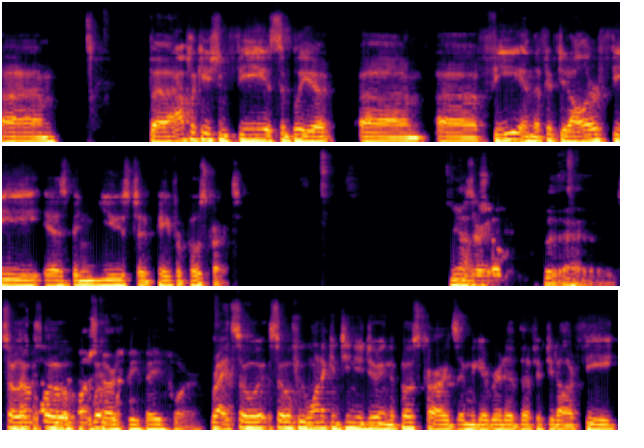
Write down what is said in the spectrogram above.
um, the application fee is simply a, um, a fee, and the fifty dollar fee has been used to pay for postcards. Yeah. There- uh, So, so postcards be paid for? Right. So, so if we want to continue doing the postcards and we get rid of the fifty dollar fee,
